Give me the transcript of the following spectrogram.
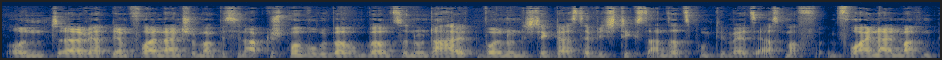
und äh, wir hatten ja im Vorhinein schon mal ein bisschen abgesprochen, worüber wir uns dann unterhalten wollen und ich denke, da ist der wichtigste Ansatzpunkt, den wir jetzt erstmal im Vorhinein machen,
